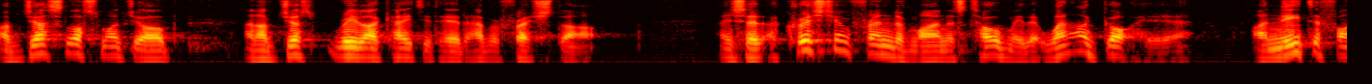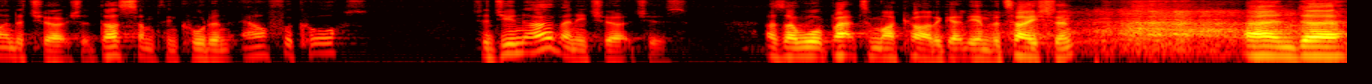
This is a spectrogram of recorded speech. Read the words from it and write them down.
I've just lost my job, and I've just relocated here to have a fresh start. And she said, A Christian friend of mine has told me that when I got here, I need to find a church that does something called an Alpha course. She said, Do you know of any churches? As I walked back to my car to get the invitation. and uh,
